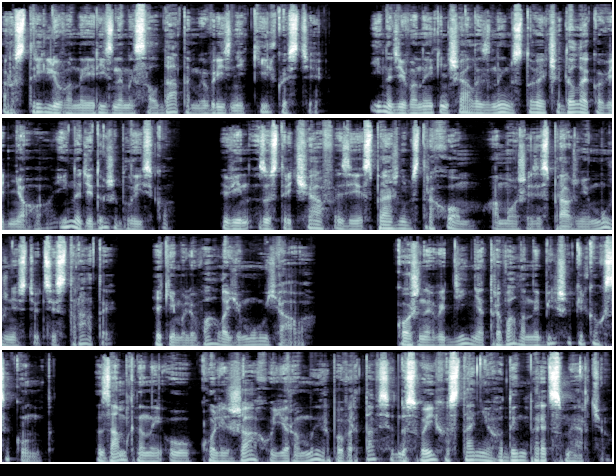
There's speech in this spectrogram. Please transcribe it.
Розстрілюваний різними солдатами в різній кількості, іноді вони кінчали з ним, стоячи далеко від нього, іноді дуже близько. Він зустрічав зі справжнім страхом, а може, зі справжньою мужністю ці страти, які малювала йому уява. Кожне видіння тривало не більше кількох секунд. Замкнений у колі жаху Єромир повертався до своїх останніх годин перед смертю.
